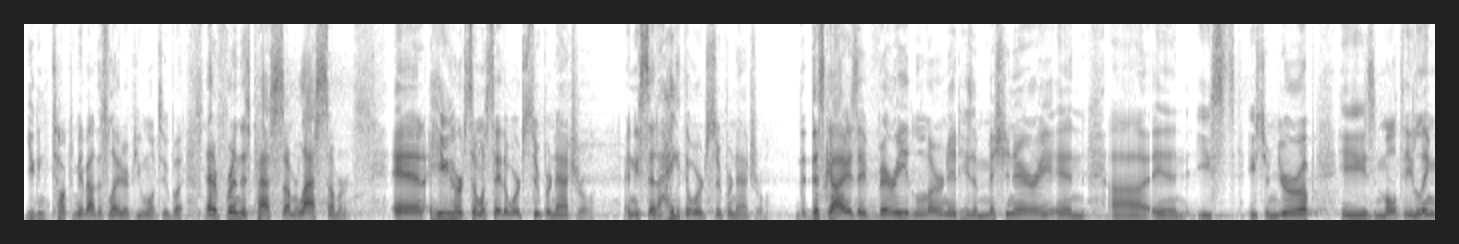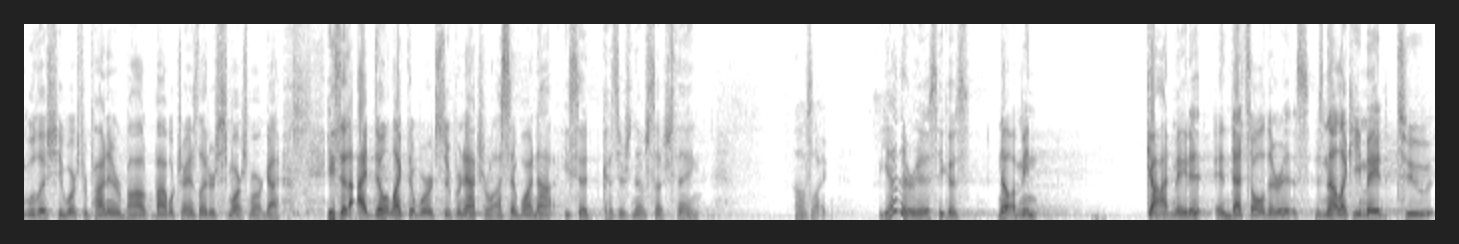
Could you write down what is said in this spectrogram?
You can talk to me about this later if you want to, but I had a friend this past summer, last summer, and he heard someone say the word supernatural. And he said, I hate the word supernatural. This guy is a very learned, he's a missionary in, uh, in East, Eastern Europe. He's multilingualist. He works for Pioneer Bible Translators, smart, smart guy. He said, I don't like the word supernatural. I said, why not? He said, because there's no such thing. I was like, yeah, there is. He goes, no, I mean, God made it, and that's all there is. It's not like he made two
